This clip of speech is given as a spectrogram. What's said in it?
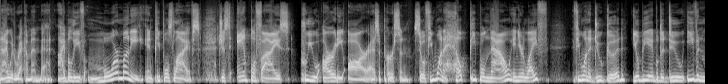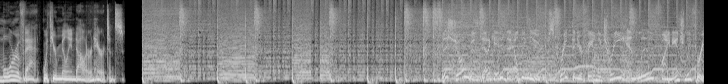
and I would recommend that. I believe more money in people's lives just amplifies who you already are as a person. So if you want to help people now in your life, if you want to do good, you'll be able to do even more of that with your million dollar inheritance. Show is dedicated to helping you strengthen your family tree and live financially free.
